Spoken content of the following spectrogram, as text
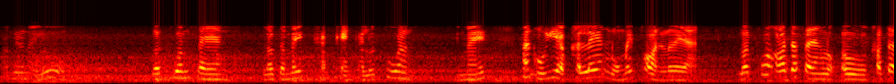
ทำเร็วหน่อยลูกรถพ่วงแซงเราจะไม่ขับแข่งกับรถพ่วงเห็นไหมถ้าหนูเหยียบคันเร่งหนูไม่ผ่อนเลยอะ รถพ่วงเขาจะแซงหรอเออเขาจะ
